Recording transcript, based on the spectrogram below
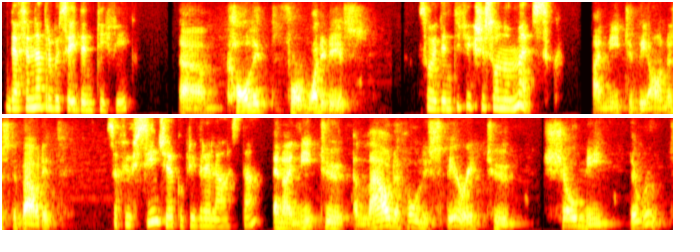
De asemenea, trebuie să identific, um, call it for what it is. să o identific și să o numesc, I need to be honest about it, să fiu sincer cu privire la asta and I need to allow the Holy Spirit to show me the route.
